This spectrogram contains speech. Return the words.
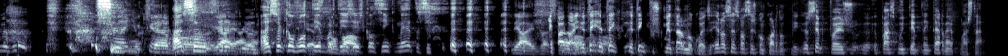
Magoo. Acham- Yeah, yeah, yeah. Acham que eu vou ter vertigens com 5 metros? Yeah, Epá, olha, eu, tenho, não eu, tenho, que- eu tenho que vos comentar uma coisa. Eu não sei se vocês concordam comigo. Eu sempre vejo, eu passo muito tempo na internet, lá está.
